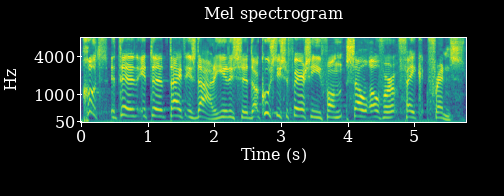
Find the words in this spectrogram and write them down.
Goed, het, eh, het eh, tijd is daar. Hier is eh, de akoestische versie van So Over Fake Friends.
